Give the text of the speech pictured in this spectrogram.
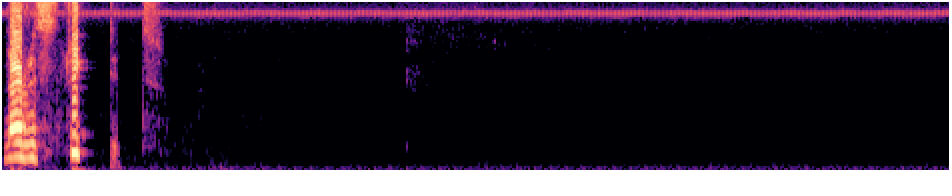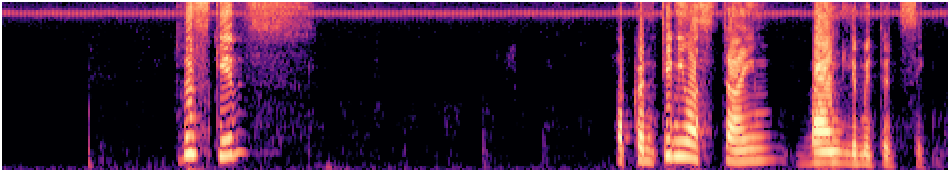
Now restrict it. This gives a continuous time band limited signal.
